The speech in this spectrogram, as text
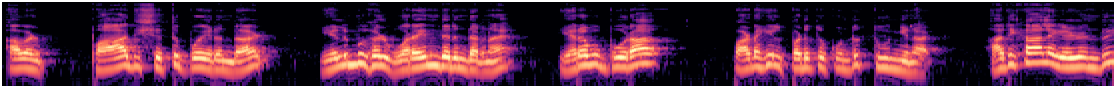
அவள் பாதி செத்து போயிருந்தாள். எலும்புகள் உறைந்திருந்தன. இரவு பூரா படகில் படுத்துக்கொண்டு தூங்கினாள். அதிகாலை எழுந்து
